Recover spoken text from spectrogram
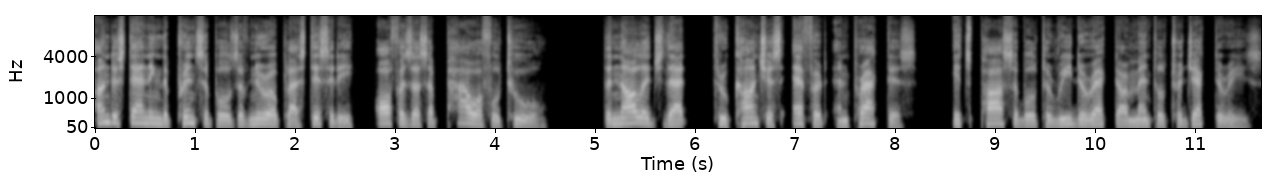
Understanding the principles of neuroplasticity offers us a powerful tool the knowledge that, through conscious effort and practice, it's possible to redirect our mental trajectories.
